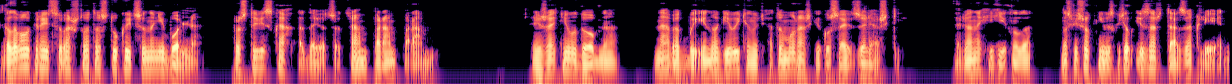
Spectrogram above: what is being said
Голова упирается во что-то, стукается, но не больно. Просто в висках отдается трам-парам-парам. Лежать неудобно. На бок бы и ноги вытянуть, а то мурашки кусают за ляжки. Алена хихикнула, но смешок не выскочил изо рта, заклеен.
